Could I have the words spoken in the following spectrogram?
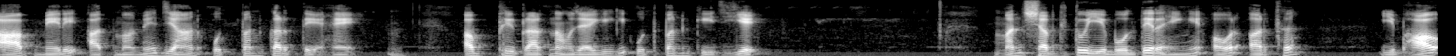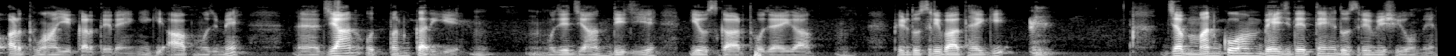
आप मेरे आत्मा में ज्ञान उत्पन्न करते हैं। अब फिर प्रार्थना हो जाएगी कि उत्पन्न कीजिए। मन शब्द तो ये बोलते रहेंगे और अर्थ, ये भाव अर्थ वहाँ ये करते रहेंगे कि आप मुझमें ज्ञान उत्पन्न करिए। मुझे ज्ञान दीजिए, ये उसका अर्थ हो जाएगा। फिर दूसरी बात है कि जब मन को हम भेज देते हैं दूसरे विषयों में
